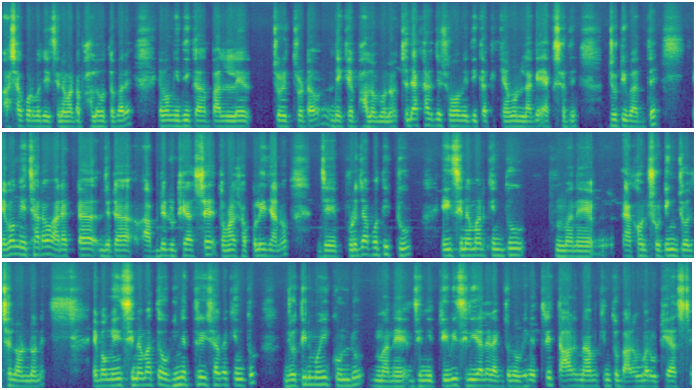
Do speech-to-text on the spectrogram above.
আশা করব যে এই সিনেমাটা ভালো হতে পারে এবং ইদিকা পালের চরিত্রটাও দেখে ভালো মনে হচ্ছে। দেখার যে সমবেদিকাকে কেমন লাগে একসাথে জুটি বাঁধতে। এবং এছাড়াও আর একটা যেটা আপডেট উঠে আসছে, তোমরা সকলেই জানো যে প্রজাপতি টু এই সিনেমার কিন্তু মানে এখন শুটিং চলছে লন্ডনে। এবং এই সিনেমাতে অভিনেত্রী হিসাবে কিন্তু জ্যোতির্ময়ী কুণ্ডু মানে যিনি টিভি সিরিয়ালের একজন অভিনেত্রী, তার নাম কিন্তু বারংবার উঠে আসছে।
